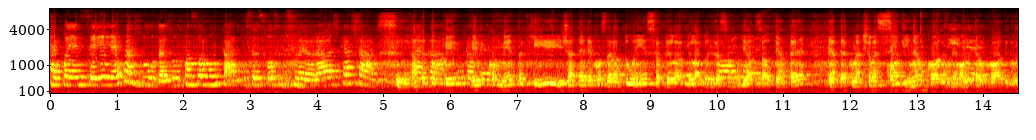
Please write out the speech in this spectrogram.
Reconhecer e essa ajuda, junto com a sua vontade, com o seu esforço de se melhorar, eu acho que é a chave. Sim, né, até porque ele comenta que já é, é considerado doença pela, Sim, pela Organização Mundial de Saúde. Tem até, tem até, como é que chama? CID, né? O código, né? É o código.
